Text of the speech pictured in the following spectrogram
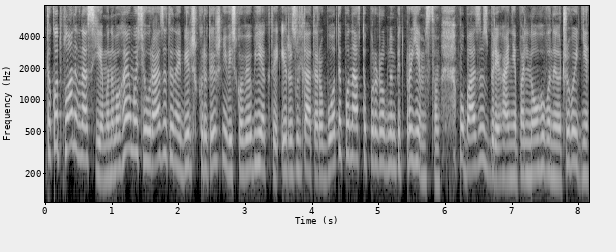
Так, от плани в нас є. Ми намагаємося уразити найбільш критичні військові об'єкти і результати роботи по нафтопереробним підприємствам по базам зберігання пального. Вони очевидні,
